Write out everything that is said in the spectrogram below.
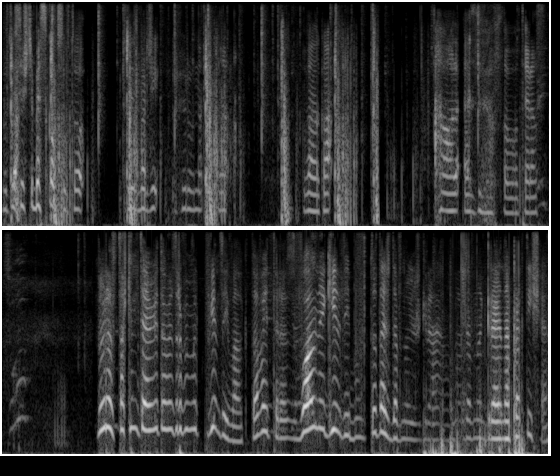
Bo to jest jeszcze bez koksów, to, to jest bardziej wyrównana walka. Ale S zostało teraz. Dobra, w takim tempie to my zrobimy więcej walk. Dawaj teraz, wolny gildii, bo to też dawno już grałem. Dawno grałem na praktisie.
